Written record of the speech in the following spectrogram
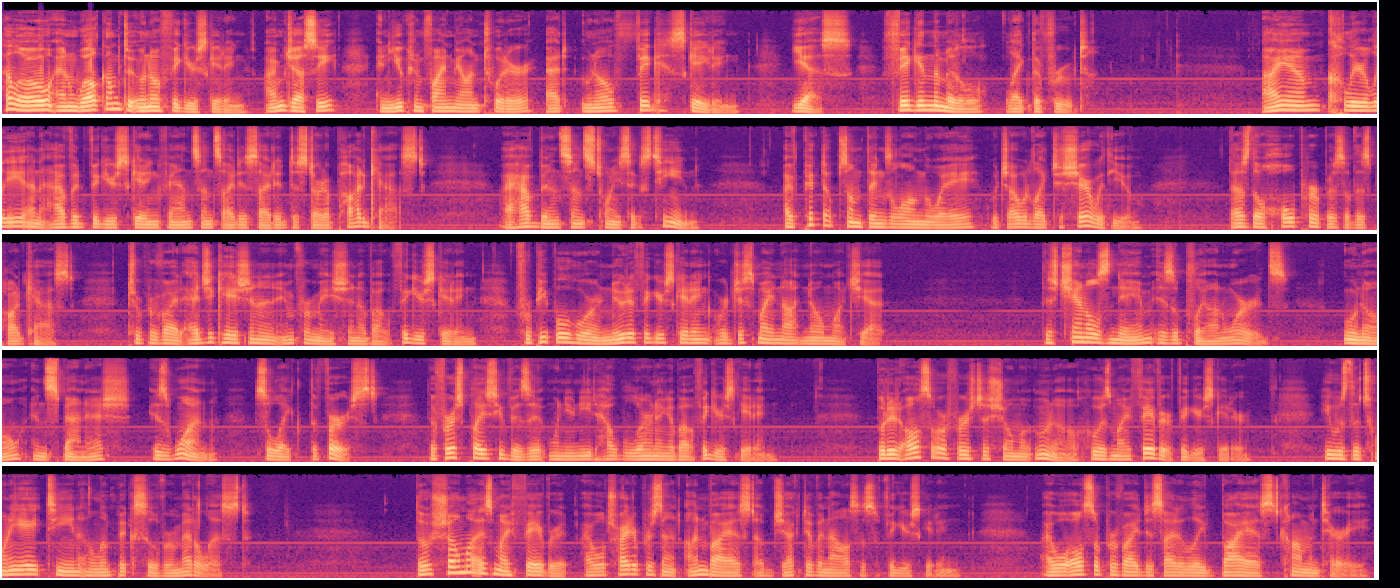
Hello and welcome to Uno Figure Skating. I'm Jesse, and you can find me on Twitter at Uno Fig Skating. Yes, fig in the middle, like the fruit. I am clearly an avid figure skating fan since I decided to start a podcast. I have been since 2016. I've picked up some things along the way which I would like to share with you. That is the whole purpose of this podcast to provide education and information about figure skating for people who are new to figure skating or just might not know much yet. This channel's name is a play on words. Uno in Spanish is one, so like the first, the first place you visit when you need help learning about figure skating. But it also refers to Shoma Uno, who is my favorite figure skater. He was the 2018 Olympic silver medalist. Though Shoma is my favorite, I will try to present unbiased, objective analysis of figure skating. I will also provide decidedly biased commentary.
